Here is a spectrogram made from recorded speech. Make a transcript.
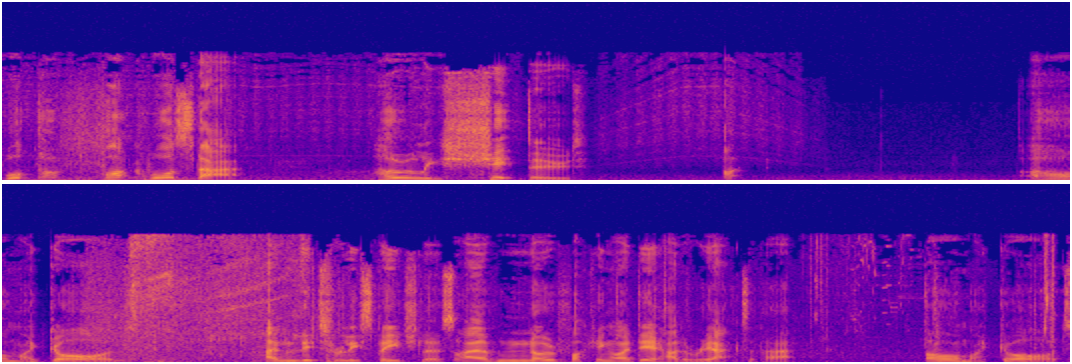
what the fuck was that? Holy shit, dude. I Oh my god. I'm literally speechless. I have no fucking idea how to react to that. Oh my god.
